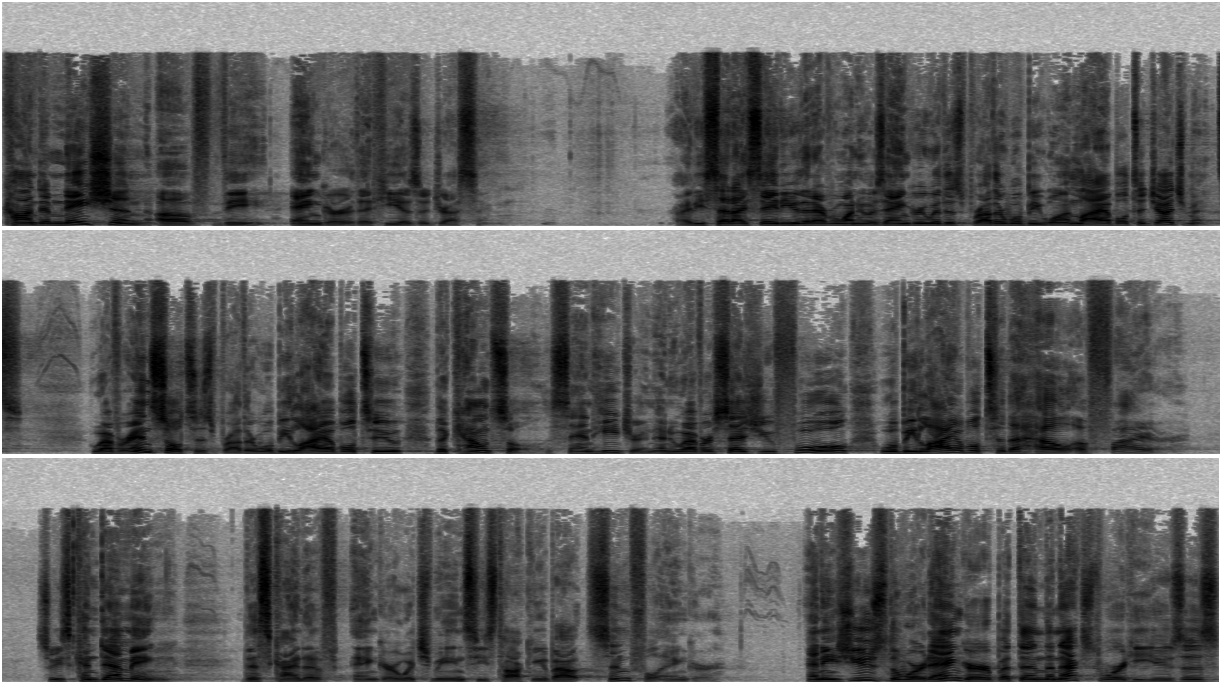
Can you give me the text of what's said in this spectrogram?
condemnation of the anger that he is addressing. Right? He said, I say to you that everyone who is angry with his brother will be one liable to judgment. Whoever insults his brother will be liable to the council, the Sanhedrin, and whoever says you fool will be liable to the hell of fire. So he's condemning this kind of anger, which means he's talking about sinful anger. And he's used the word anger, but then the next word he uses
